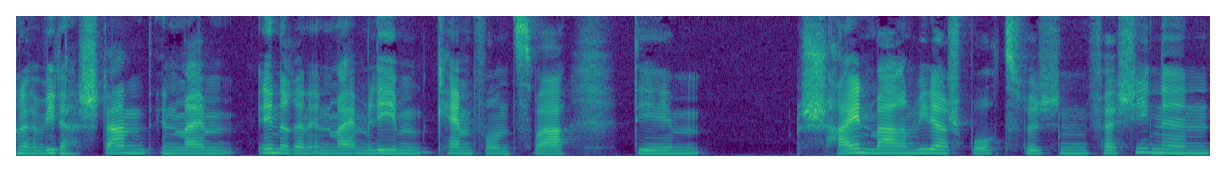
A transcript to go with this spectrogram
oder Widerstand in meinem Inneren, in meinem Leben kämpfe und zwar dem scheinbaren Widerspruch zwischen verschiedenen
